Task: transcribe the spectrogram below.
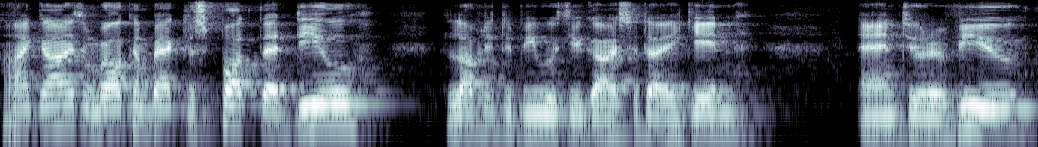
Hi guys and welcome back to Spot That Deal. Lovely to be with you guys today again and to review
